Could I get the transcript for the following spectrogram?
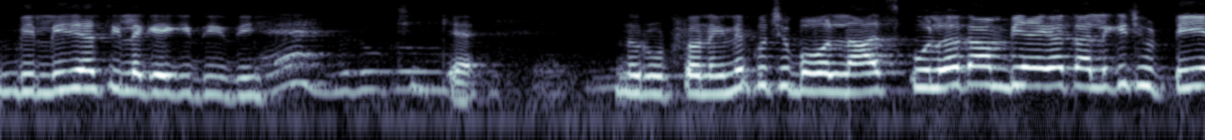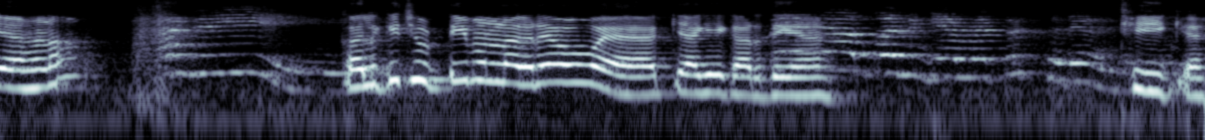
बिल्ली जैसी। लगेगी दीदी। ठीक है। नरूटो नहीं ना कुछ बोलना। स्कूल का काम भी आएगा कल की छुट्टी है है ना? कल की छुट्टी मन लग रहा है वो है क्या क्या करते हैं। ठीक है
